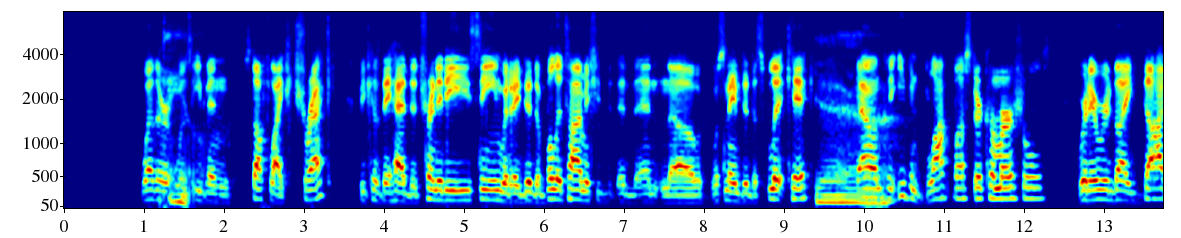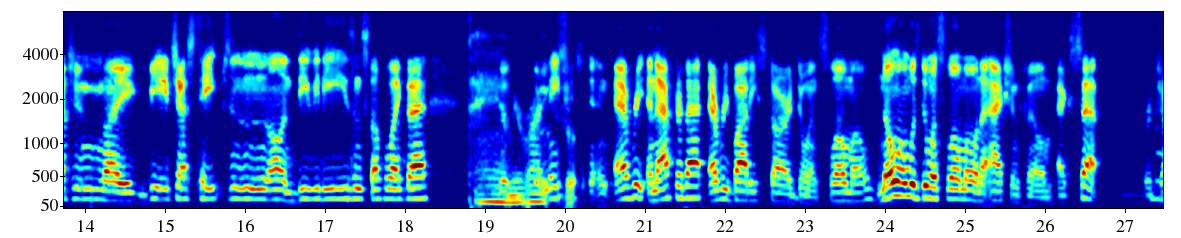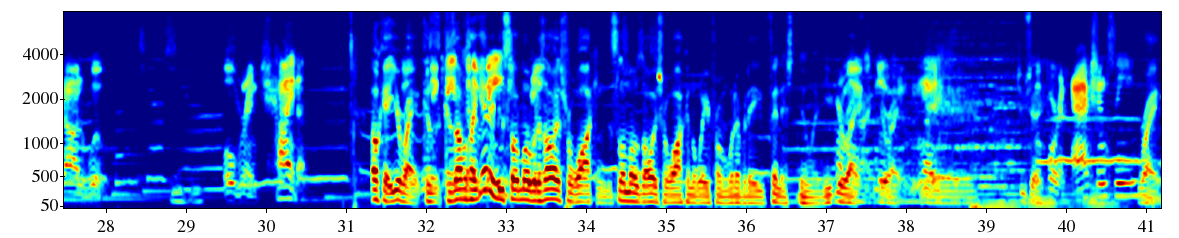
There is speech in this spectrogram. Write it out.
Whether it was even stuff like Shrek, because they had the Trinity scene where they did the bullet time and she and, and uh, what's name did the split kick, yeah. down to even blockbuster commercials where they were like dodging like VHS tapes and on DVDs and stuff like that. Damn, you're The right. So- and every and after that, everybody started doing slow mo. No one was doing slow mo in an action film except for John Woo mm-hmm. over in China. Okay, you're right. when Because I was like, yeah, they do slow mo, but it's always for walking. The slow mo is always for walking away from whatever they finished doing. You- You're Right, right. You're right. Yeah, Like- yeah, yeah, yeah. Touche. But for an action scene, Right.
